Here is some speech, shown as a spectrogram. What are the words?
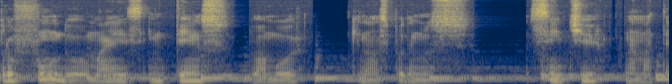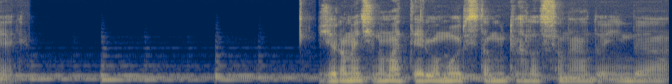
profundo ou mais intenso do amor que nós podemos sentir na matéria. Geralmente na matéria o amor está muito relacionado ainda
